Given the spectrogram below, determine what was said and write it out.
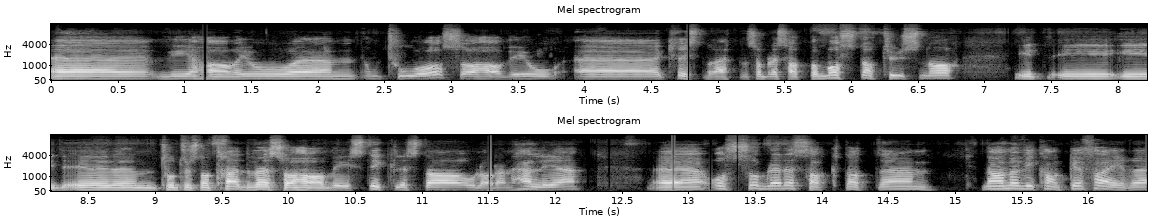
Eh, vi har jo eh, Om to år så har vi jo eh, kristenretten som ble satt på Moster 1000 år. I, i, i 2030 så har vi Stiklestad, Olav den hellige. Eh, og så ble det sagt at eh, nei, men vi kan ikke feire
